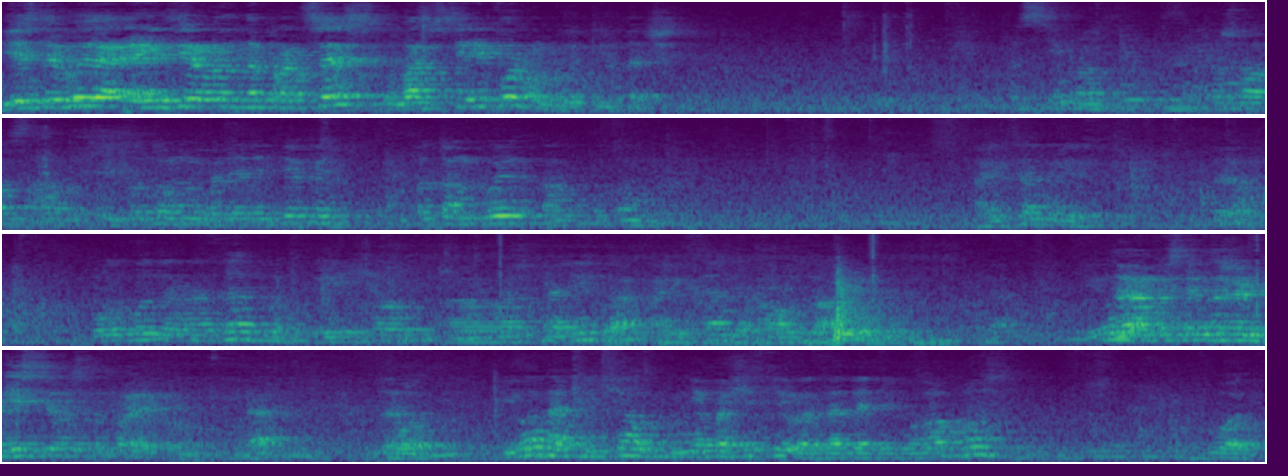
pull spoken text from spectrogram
Если вы ориентированы на процесс, у вас все реформы будут неудачными. Спасибо. Пожалуйста. И потом Валерий Пекарь, потом вы, а потом... Александр Ильич, полгода назад вот приезжал а, ваш коллега Александр Аузанов. Да, И он- Да, мы с ним даже вместе выступали. Да? Да. Вот. И он отвечал, мне посчастливилось задать ему вопрос. Вот.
